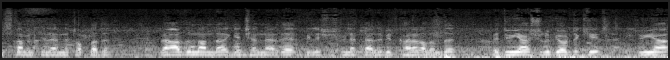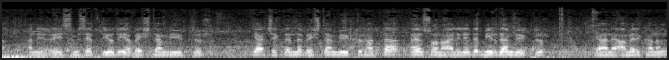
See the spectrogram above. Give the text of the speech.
İslam ülkelerini topladı. Ve ardından da geçenlerde Birleşmiş Milletler'de bir karar alındı. Ve dünya şunu gördü ki dünya hani reisimiz hep diyordu ya beşten büyüktür. Gerçekten de beşten büyüktür. Hatta en son haliyle de birden büyüktür. Yani Amerika'nın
